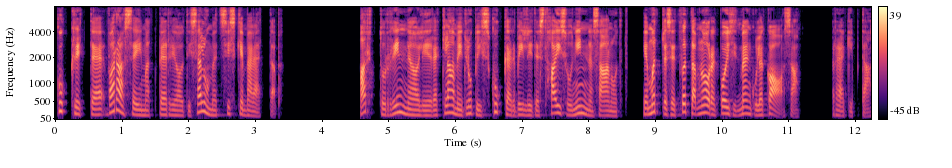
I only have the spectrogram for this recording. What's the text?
kukrite varaseimat perioodi Salumets siiski mäletab. Artur Rinne oli reklaamiklubis kukerpillidest haisu ninna saanud ja mõtles, et võtab noored poisid mängule kaasa, räägib ta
